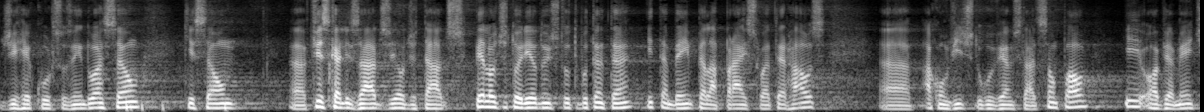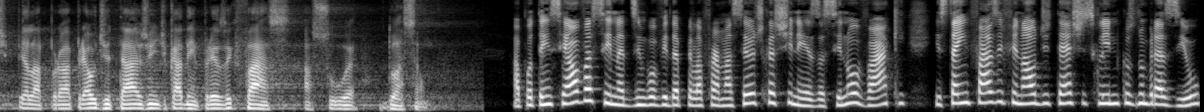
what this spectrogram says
de recursos em doação, que são uh, fiscalizados e auditados pela auditoria do Instituto Butantan e também pela Pricewaterhouse, uh, a convite do Governo do Estado de São Paulo e, obviamente, pela própria auditagem de cada empresa que faz a sua doação. A potencial vacina desenvolvida pela farmacêutica chinesa Sinovac está em fase final de testes clínicos no Brasil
